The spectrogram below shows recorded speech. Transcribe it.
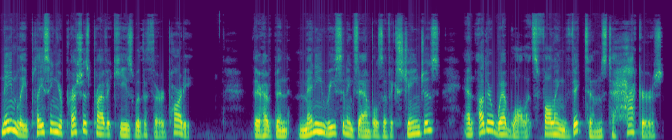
namely placing your precious private keys with a third party. There have been many recent examples of exchanges and other web wallets falling victims to hackers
